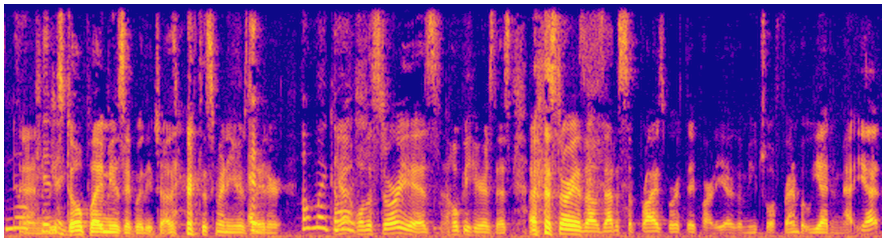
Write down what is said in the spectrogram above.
No and kidding. we still play music with each other this many years And- later. oh my gosh. Yeah, well, the story is, I hope he hears this. the story is, I was at a surprise birthday party. I have a mutual friend, but we hadn't met yet.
